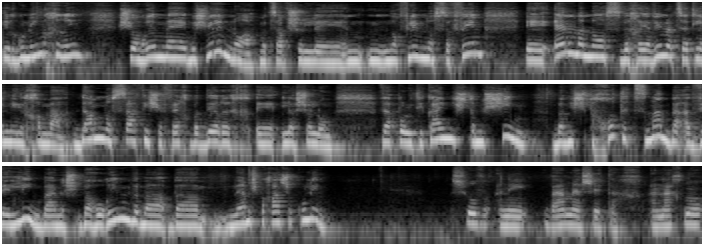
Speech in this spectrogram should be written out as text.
ארגונים אחרים שאומרים, בשביל למנוע מצב של נופלים נוספים, אין מנוס וחייבים לצאת למלחמה. דם נוסף יישפך בדרך אה, לשלום. והפוליטיקאים משתמשים במשפחות עצמם, באבלים, בהורים ובבני המשפחה השכולים. שוב, אני באה מהשטח. אנחנו,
